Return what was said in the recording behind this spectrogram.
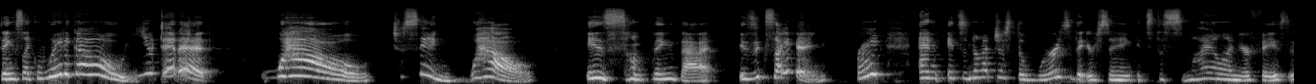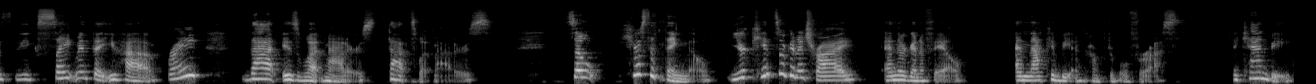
Things like, way to go, you did it. Wow. Just saying, wow, is something that is exciting, right? And it's not just the words that you're saying, it's the smile on your face, it's the excitement that you have, right? That is what matters. That's what matters. So here's the thing though your kids are going to try and they're going to fail. And that can be uncomfortable for us. It can be.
